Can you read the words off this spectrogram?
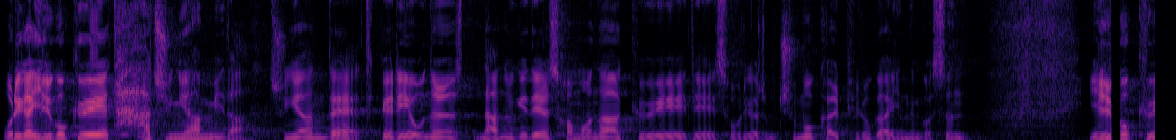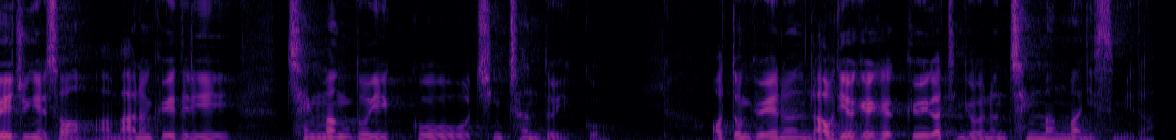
우리가 일곱 교회 다 중요합니다. 중요한데 특별히 오늘 나누게 될 서머나 교회에 대해서 우리가 좀 주목할 필요가 있는 것은 일곱 교회 중에서 아, 많은 교회들이 책망도 있고 칭찬도 있고 어떤 교회는 라우디오 교회 같은 경우는 책망만 있습니다.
